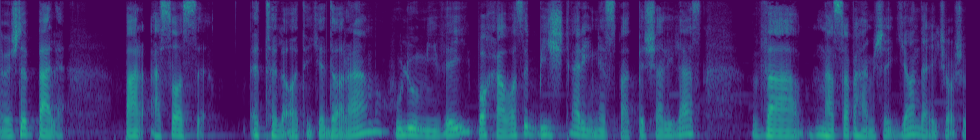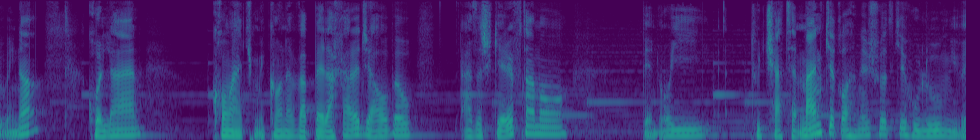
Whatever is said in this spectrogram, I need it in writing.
نوشته بله بر اساس اطلاعاتی که دارم هلو میوهی با خواص بیشتری نسبت به شلیل است و مصرف همیشگیان در یک چارچوب اینا کلا کمک می‌کنه و بالاخره جواب ازش گرفتم و به نوعی تو چت من که قانع شد که هلو میوه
